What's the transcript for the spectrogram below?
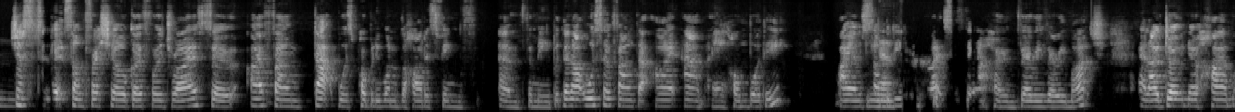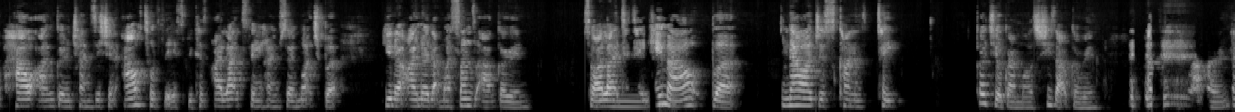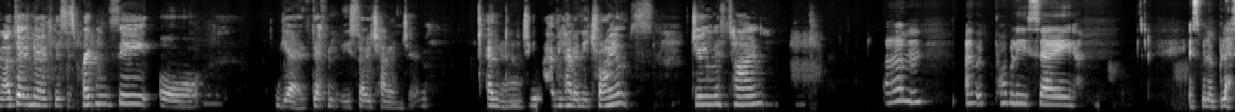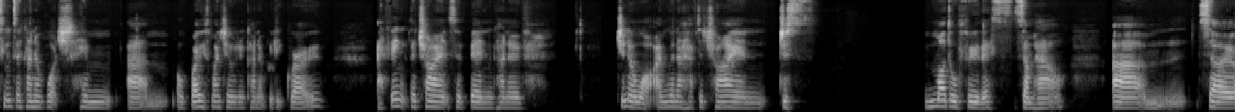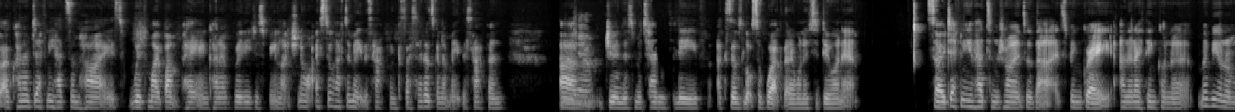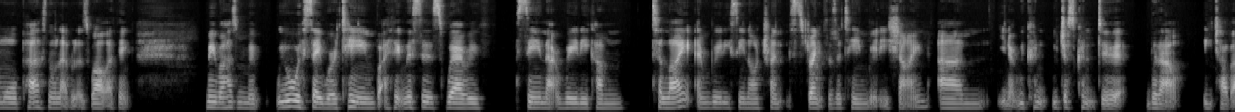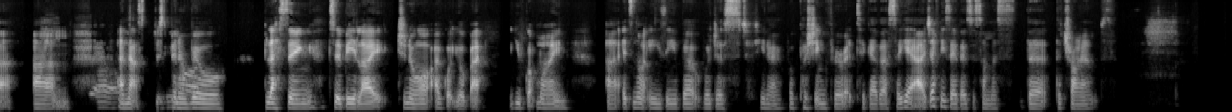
mm. just to get some fresh air or go for a drive. So I found that was probably one of the hardest things um, for me. But then I also found that I am a homebody. I am somebody yeah. who likes to stay at home very, very much. and I don't know how I'm, how I'm going to transition out of this because I like staying home so much. But you know, I know that my son's outgoing, so I like mm. to take him out. But now I just kind of take go to your grandma's. She's outgoing. and I don't know if this is pregnancy or yeah, definitely so challenging. And yeah. you, have you had any triumphs during this time? Um, I would probably say it's been a blessing to kind of watch him um, or both my children kind of really grow. I think the triumphs have been kind of, do you know what? I'm going to have to try and just muddle through this somehow. Um, so I've kind of definitely had some highs with my bump pay and kind of really just being like, you know what, I still have to make this happen because I said I was going to make this happen um, yeah. during this maternity leave because there was lots of work that I wanted to do on it. So I definitely have had some triumphs with that. It's been great. And then I think on a maybe on a more personal level as well, I think me and my husband we, always say we're a team, but I think this is where we've seen that really come to light and really seen our strength as a team really shine. Um, you know, we couldn't, we just couldn't do it without each other. Um, yeah, and that's just been a real blessing to be like, do you know what? I've got your back, you've got mine. Uh, it's not easy, but we're just, you know, we're pushing through it together. So yeah, I definitely say those are some of the the triumphs.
